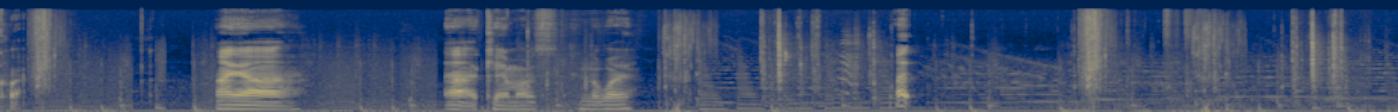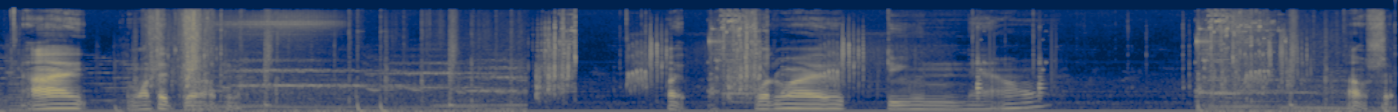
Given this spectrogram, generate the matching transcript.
crap. My, uh, uh, camera's in the way. What? I wanted to go out here. Wait, what do I do now? Oh shit.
